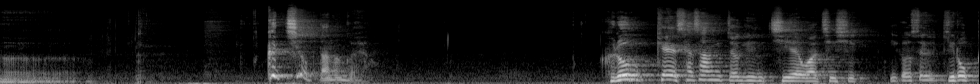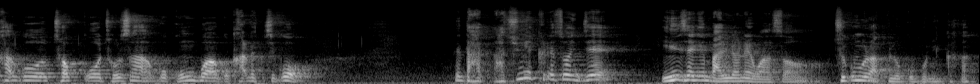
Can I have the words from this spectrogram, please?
어, 끝이 없다는 거예요. 그렇게 세상적인 지혜와 지식 이것을 기록하고 적고 조사하고 공부하고 가르치고 나, 나중에 그래서 이제 인생의 말년에 와서 죽음을 앞에 놓고 보니까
